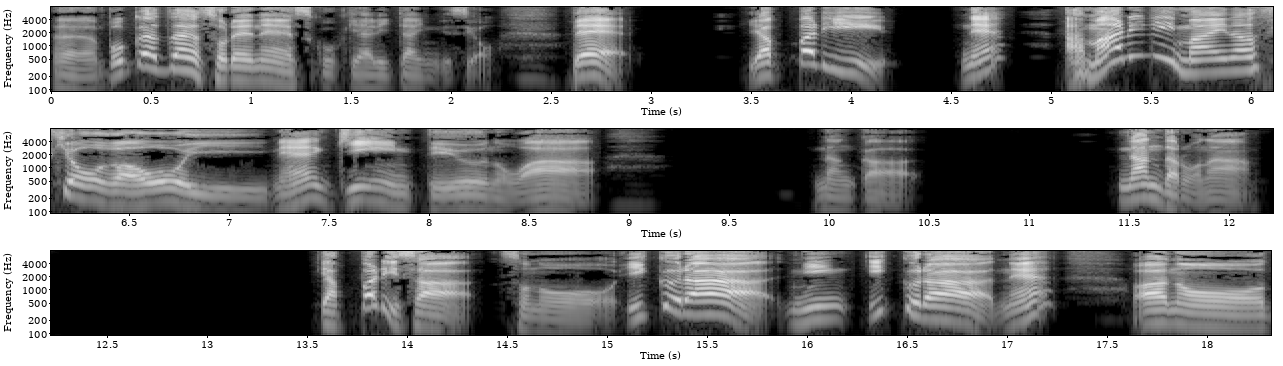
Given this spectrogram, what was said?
うん、僕は、だからそれね、すごくやりたいんですよ。で、やっぱり、ね、あまりにマイナス票が多いね、議員っていうのは、なんか、なんだろうな。やっぱりさ、その、いくら、に、いくらね、あの、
